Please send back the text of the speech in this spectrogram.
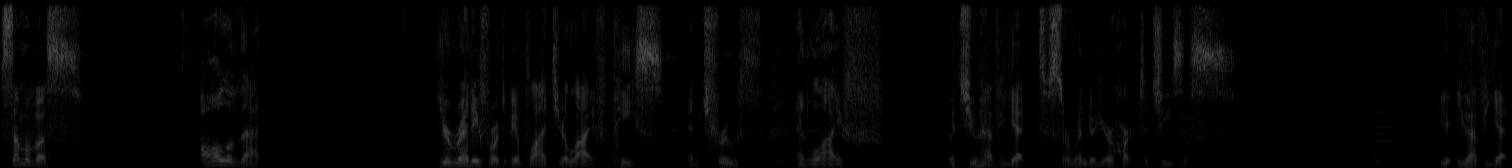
Some of us, all of that, you're ready for it to be applied to your life peace and truth and life, but you have yet to surrender your heart to Jesus. You, you have yet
